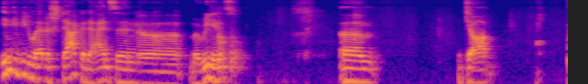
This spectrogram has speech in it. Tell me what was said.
individuelle Stärke der einzelnen äh, Marines ähm, ja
